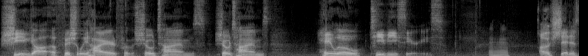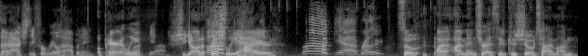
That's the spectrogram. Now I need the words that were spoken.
She got officially hired for the Showtime's Showtime's Halo TV series. Mhm. oh shit is that actually for real happening Apparently, Fuck yeah she got Fuck officially yeah, hired. Fuck yeah brother So I, I'm interested because Showtime. I'm.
